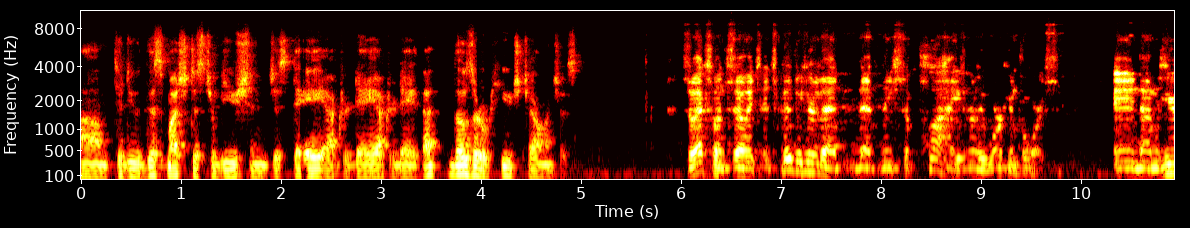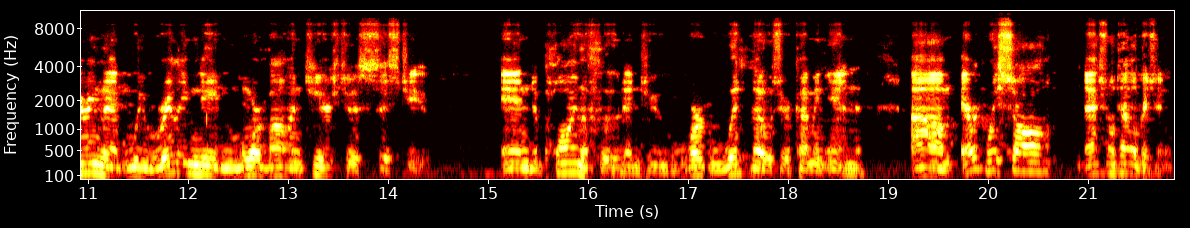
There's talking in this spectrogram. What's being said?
um, to do this much distribution just day after day after day. That those are huge challenges. So excellent. So it's, it's good to hear that that the supply is really working for us. And I'm hearing that we really need more volunteers to assist you and deploying the food and to work with those who are coming in. Um, Eric, we saw national television.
